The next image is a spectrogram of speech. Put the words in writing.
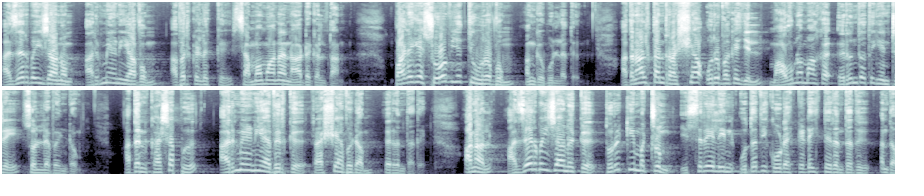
அஜர்பைஜானும் அர்மேனியாவும் அவர்களுக்கு சமமான நாடுகள்தான். பழைய சோவியத் உறவும் அங்கு உள்ளது. அதனால் தான் ரஷ்யா ஒரு வகையில் மௌனமாக இருந்தது என்றே சொல்ல வேண்டும். அதன் கசப்பு அர்மேனியாவிற்கு ரஷ்யாவிடம் இருந்தது. ஆனால் அஜர்பைஜானுக்கு துருக்கி மற்றும் இஸ்ரேலின் உதவி கூட கிடைத்திருந்தது அந்த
